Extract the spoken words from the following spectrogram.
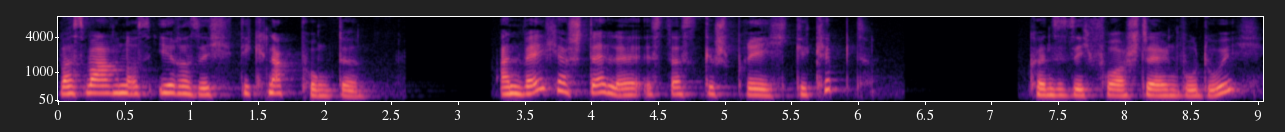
Was waren aus Ihrer Sicht die Knackpunkte? An welcher Stelle ist das Gespräch gekippt? Können Sie sich vorstellen, wodurch?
